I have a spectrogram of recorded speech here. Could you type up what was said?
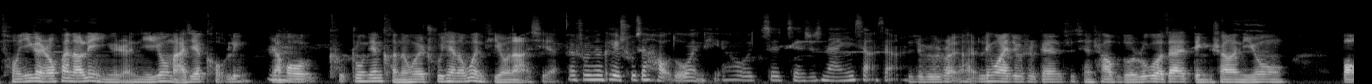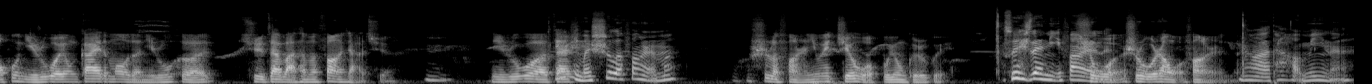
从一个人换到另一个人，你用哪些口令，然后可中间可能会出现的问题有哪些？那中间可以出现好多问题，我这简直是难以想象。就比如说，还另外就是跟之前差不多，如果在顶上你用保护，你如果用 guide mode，你如何去再把它们放下去？嗯，你如果哎，在你们试了放人吗？试了放人，因为只有我不用鬼鬼，所以是在你放人是我是我让我放人的。啊，他好命呢。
